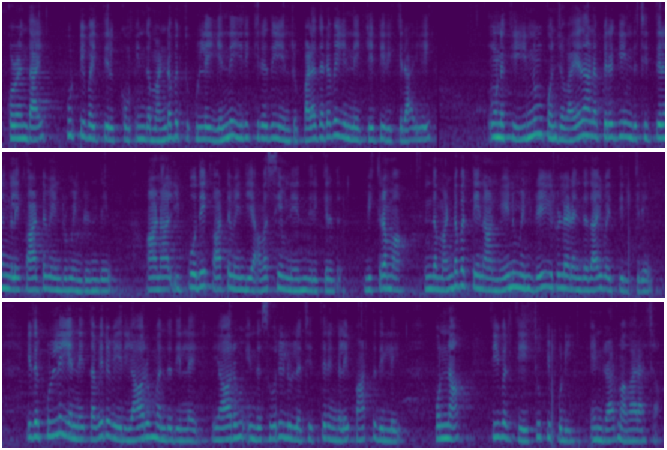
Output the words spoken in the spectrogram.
குழந்தாய் பூட்டி வைத்திருக்கும் இந்த மண்டபத்துக்குள்ளே என்ன இருக்கிறது என்று பல தடவை என்னை கேட்டிருக்கிறாயே. உனக்கு இன்னும் கொஞ்சம் வயதான பிறகு இந்த சித்திரங்களை காட்ட வேண்டும் என்றிருந்தேன். ஆனால் இப்போதே காட்ட வேண்டிய அவசியம் நேர்ந்திருக்கிறது. விக்ரமா இந்த மண்டபத்தை நான் வேணுமென்றே இருளடைந்ததாய் வைத்திருக்கிறேன். இதற்குள்ளே என்னை தவிர வேறு யாரும் வந்ததில்லை. யாரும் இந்த சுவரில் உள்ள சித்திரங்களை பார்த்ததில்லை. பொன்னா தீவர்த்தியை தூக்கிப்புடி என்றார் மகாராஜா.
